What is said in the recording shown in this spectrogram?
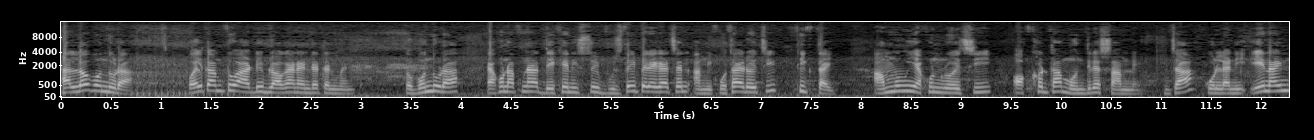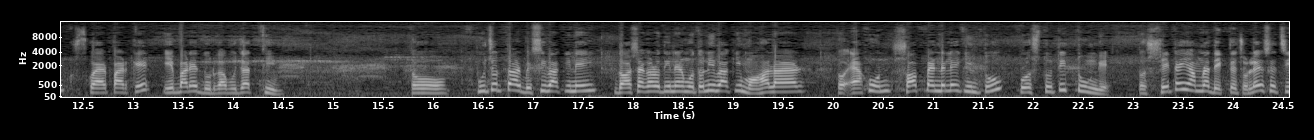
হ্যালো বন্ধুরা welcome to R D blog and entertainment তো বন্ধুরা এখন আপনারা দেখে নিশ্চয়ই বুঝতেই পেরে গেছেন আমি কোথায় রয়েছি, ঠিক তাই। আমি এখন রয়েছি অক্ষরধাম মন্দিরের সামনে, যা কল্যাণী এ নাইন স্কোয়ার পার্কে এবারে দুর্গাপূজার থিম তো পুজোর তো আর বেশি বাকি নেই, দশ এগারো দিনের মতনই বাকি মহালয়ার। তো এখন সব প্যান্ডেলেই কিন্তু প্রস্তুতি তুঙ্গে। তো সেটাই আমরা দেখতে চলে এসেছি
